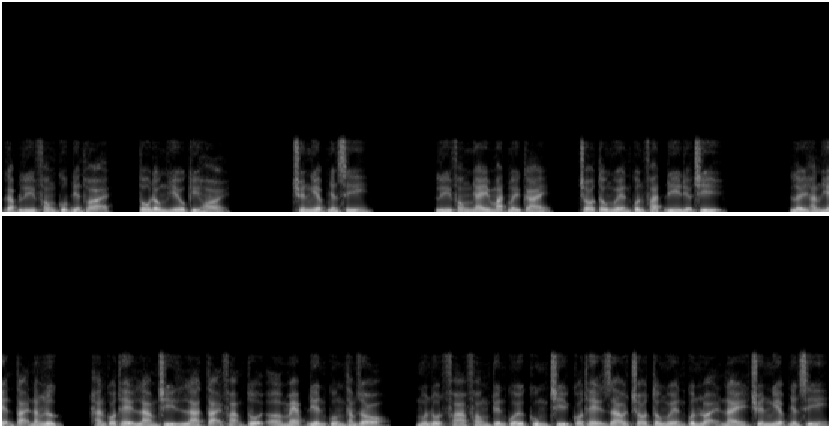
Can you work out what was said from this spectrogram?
Gặp Lý Phong cúp điện thoại, Tô Đồng Hiếu kỳ hỏi. Chuyên nghiệp nhân sĩ. Lý Phong nháy mắt mấy cái, cho Tống Nguyện quân phát đi địa chỉ. Lấy hắn hiện tại năng lực, hắn có thể làm chỉ là tại phạm tội ở mép điên cuồng thăm dò, muốn đột phá phòng tuyến cuối cùng chỉ có thể giao cho Tống Nguyện quân loại này chuyên nghiệp nhân sĩ.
